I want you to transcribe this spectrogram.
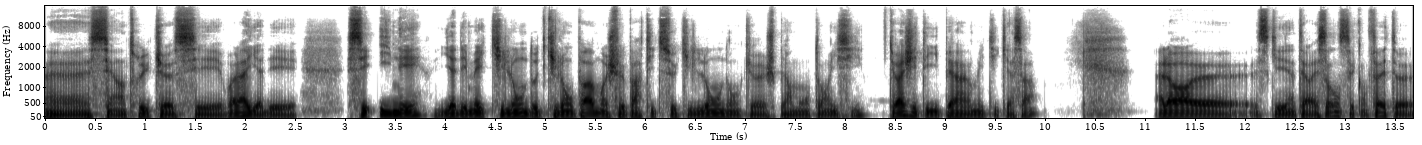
euh, c'est un truc, euh, c'est voilà, il y a des, c'est inné. Il y a des mecs qui l'ont, d'autres qui l'ont pas. Moi, je fais partie de ceux qui l'ont, donc euh, je perds mon temps ici. Tu vois, j'étais hyper hermétique à ça. Alors, euh, ce qui est intéressant, c'est qu'en fait, euh,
